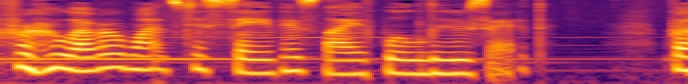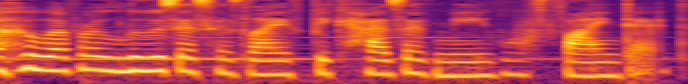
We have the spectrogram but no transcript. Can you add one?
For whoever wants to save his life will lose it, but whoever loses his life because of me will find it.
